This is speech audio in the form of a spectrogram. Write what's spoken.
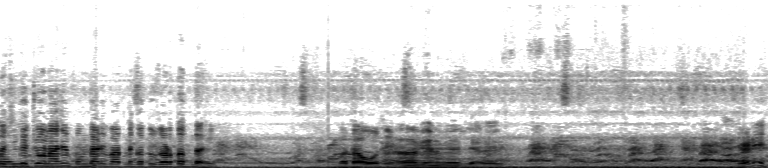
તો શીખે ચો ના છે પમદાડી વાત ને કતું જડત જ નહીં. બતાવો છે. હા વેણ વેણ લે રેડી?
